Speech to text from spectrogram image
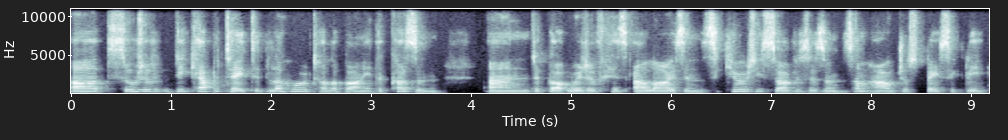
uh, sort of decapitated Lahur Talabani, the cousin, and got rid of his allies in the security services and somehow just basically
